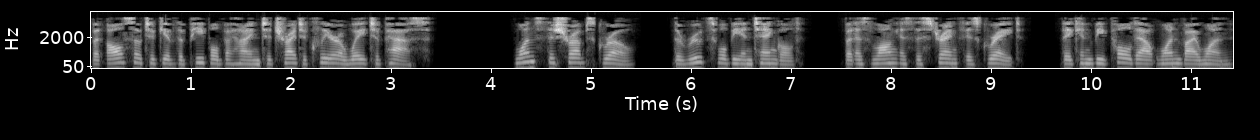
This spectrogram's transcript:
but also to give the people behind to try to clear a way to pass. Once the shrubs grow, the roots will be entangled, but as long as the strength is great, they can be pulled out one by one,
